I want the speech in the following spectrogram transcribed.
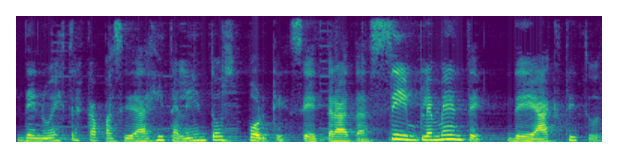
de nuestras capacidades y talentos porque se trata simplemente de actitud.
